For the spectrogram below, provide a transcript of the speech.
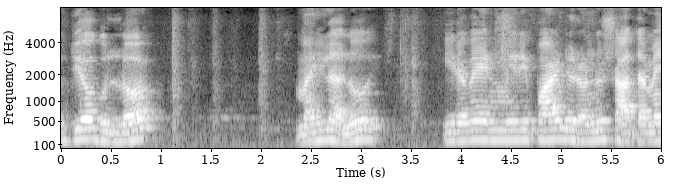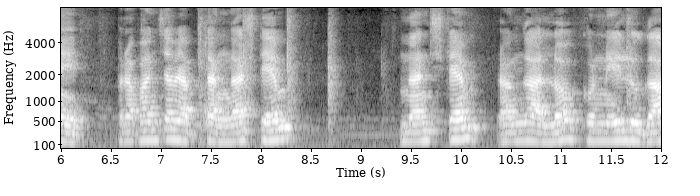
ఉద్యోగుల్లో మహిళలు ఇరవై ఎనిమిది పాయింట్ రెండు శాతమే. ప్రపంచవ్యాప్తంగా స్టెమ్ నాన్ స్టెమ్ రంగాల్లో కొన్నేళ్ళుగా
